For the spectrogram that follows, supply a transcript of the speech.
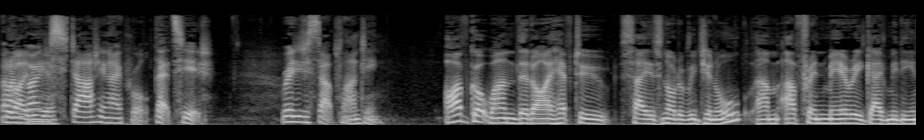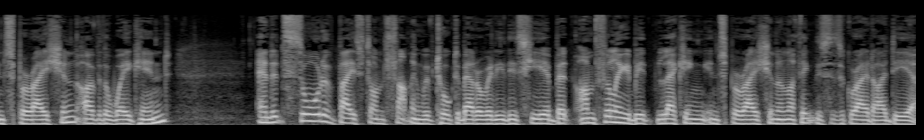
But Good I'm going to start in April. That's it. Ready to start planting. I've got one that I have to say is not original. Um, our friend Mary gave me the inspiration over the weekend. And it's sort of based on something we've talked about already this year, but I'm feeling a bit lacking inspiration, and I think this is a great idea.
